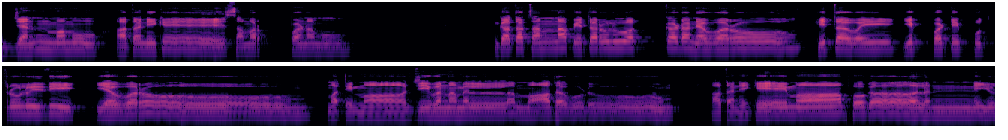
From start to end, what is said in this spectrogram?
జన్మము అతనికే సమర్పణము. గత చన్న పితరులు అక్కడ నెవ్వరో హితవై ఇప్పటి పుత్రులు ఇది ఎవరో మతి మా జీవనమెల్ల మాధవుడు అతనికే మా భోగాలన్నీయు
